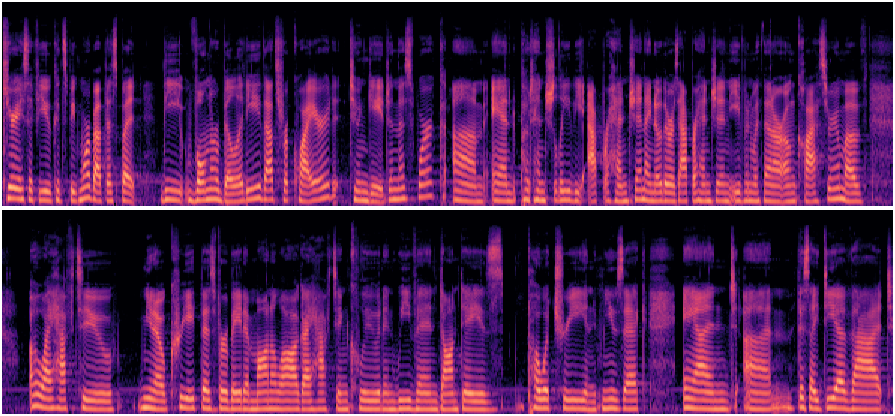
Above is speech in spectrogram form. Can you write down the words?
curious if you could speak more about this, but the vulnerability that's required to engage in this work um, and potentially the apprehension. I know there was apprehension even within our own classroom of, oh, I have to. You know, create this verbatim monologue. I have to include and weave in Dante's poetry and music, and um, this idea that,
